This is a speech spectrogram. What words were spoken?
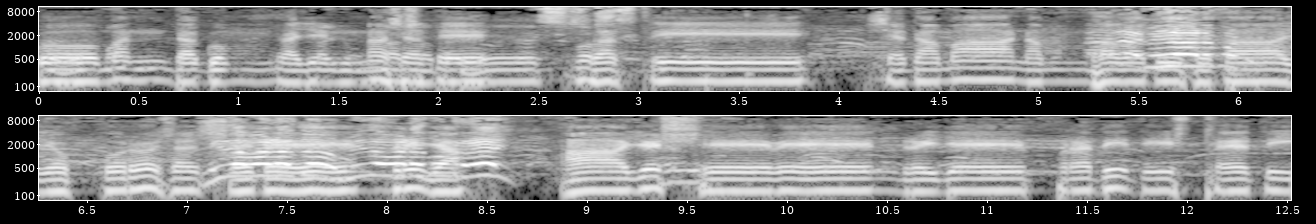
गोमन्दगुम् रजन्नशते शतमानम् भवद्युः पुरुषे त्रिज आयुष्येवेन्द्रिये प्रतितिष्ठति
